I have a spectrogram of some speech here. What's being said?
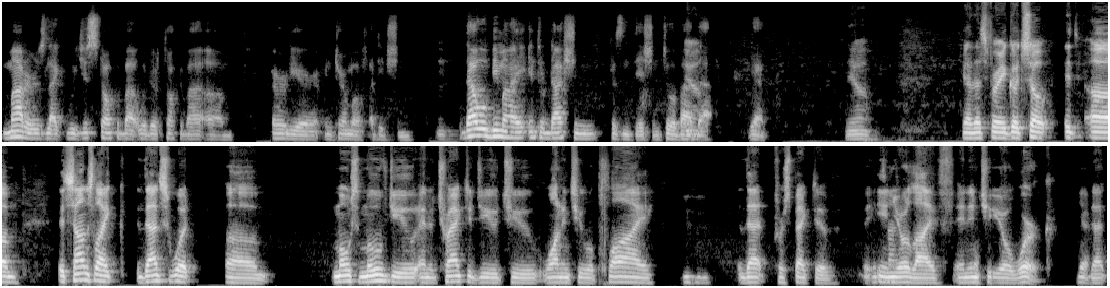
matters like we just talked about, we were talking about um, earlier in terms of addiction. Mm-hmm. That will be my introduction presentation too about yeah. that. Yeah. Yeah. Yeah, that's very good. So it um, it sounds like that's what um, most moved you and attracted you to wanting to apply mm-hmm. that perspective exactly. in your life and into your work yeah. that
